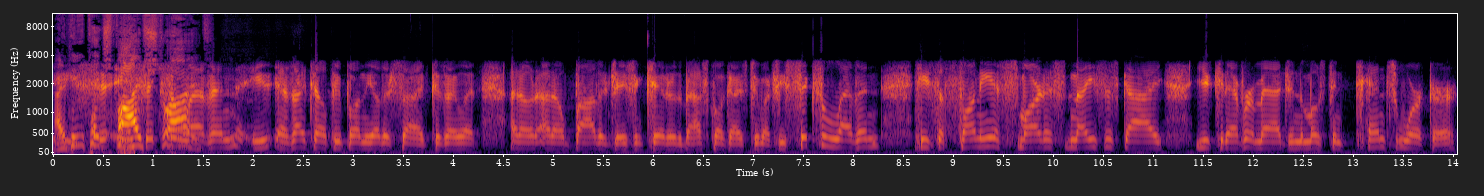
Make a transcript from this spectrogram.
I think he takes five strides. he, as I tell people on the other side, because I let I don't I don't bother Jason Kidd or the basketball guys too much. He's six eleven. He's the funniest, smartest, nicest guy you could ever imagine. The most intense worker.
